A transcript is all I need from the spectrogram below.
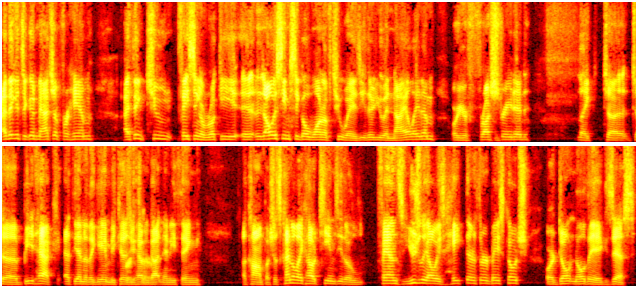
I think it's a good matchup for him. I think too facing a rookie, it, it, always seems to go one of two ways: either you annihilate him, or you're frustrated, like to to beat heck at the end of the game because for you sure. haven't gotten anything accomplished. It's kind of like how teams either fans usually always hate their third base coach or don't know they exist.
